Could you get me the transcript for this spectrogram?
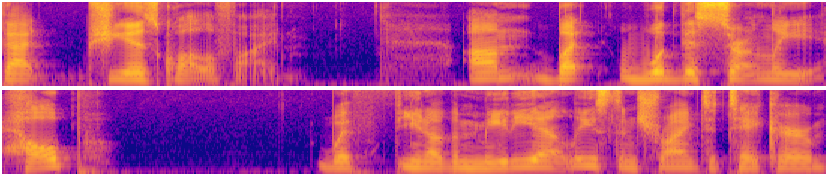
that she is qualified. Um, but would this certainly help with you know the media at least in trying to take her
